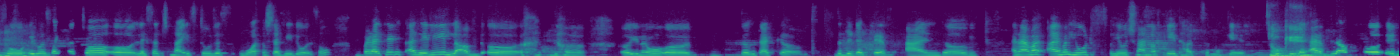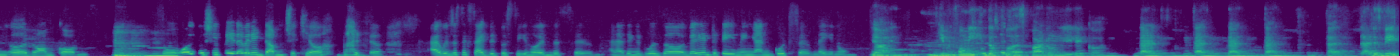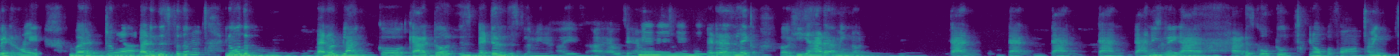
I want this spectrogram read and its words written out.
so it was like such a uh, like such nice to just watch that video also. But i think i really loved uh, the uh, you know uh, the that uh, the detective. And um, and i'm a i'm a huge huge fan of kate hudson okay? Like Okay. i've loved her in uh, rom-coms. So Mhm. although she played a very dumb chick here but uh, i was just excited to see her in this film and i think it was a very entertaining and good film like you know Yeah, even for me, the first part only like uh, that that that that that that is way better. Okay, but yeah um, but in this film, you know, the Benoit Blanc uh, character is better in this film. I, I I would say. I mean, hmm, hmm, hmm. better as in like uh, he had. a- I mean, uh, Dan Dan Dan Dan Daniel Craig had a scope to you know perform. I mean,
